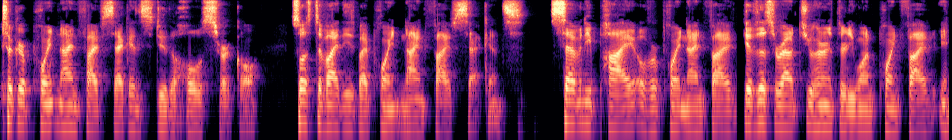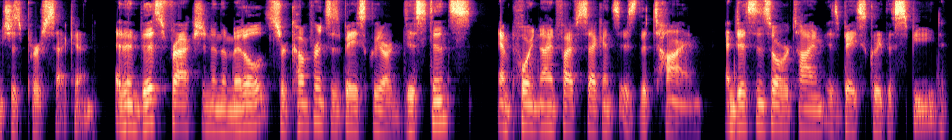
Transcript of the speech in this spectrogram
It took her 0.95 seconds to do the whole circle. So let's divide these by 0.95 seconds. 70 pi over 0.95 gives us around 231.5 inches per second. And then this fraction in the middle, circumference is basically our distance and 0.95 seconds is the time. And distance over time is basically the speed.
